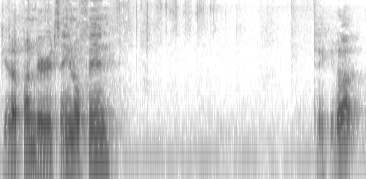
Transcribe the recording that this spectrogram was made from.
Get up under its anal fin. Take it up.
